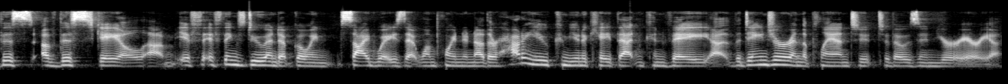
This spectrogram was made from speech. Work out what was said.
this of this scale? Um, if, if things do end up going sideways at one point or another, how do you communicate that and convey uh, the danger and the plan to, to those in your area?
